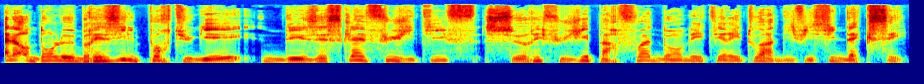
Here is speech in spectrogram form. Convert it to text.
Alors, dans le Brésil portugais, des esclaves fugitifs se réfugiaient parfois dans des territoires difficiles d'accès,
